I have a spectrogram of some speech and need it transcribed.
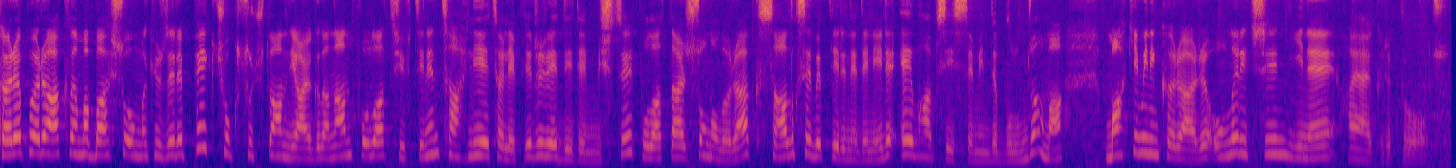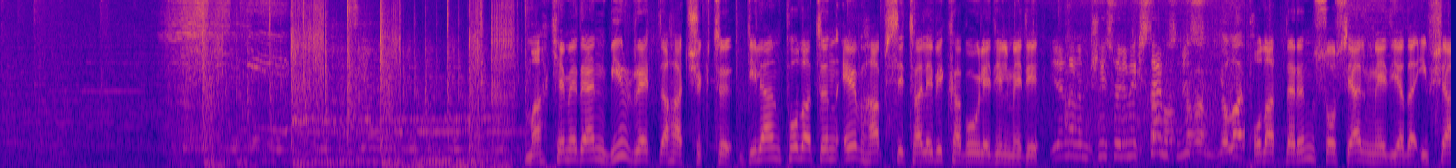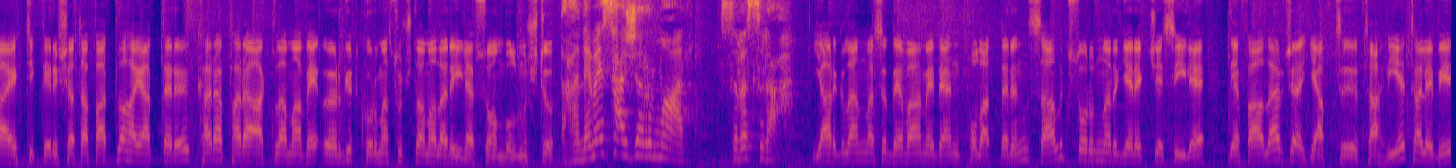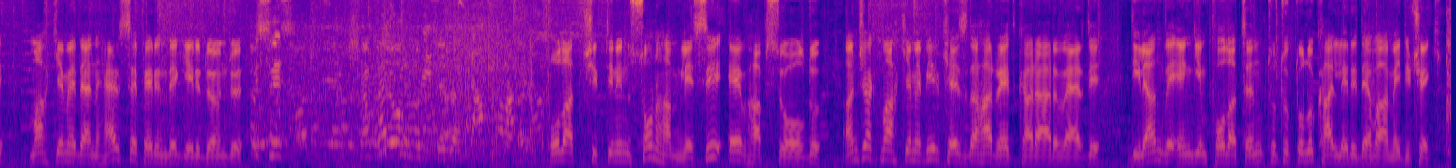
Kara para aklama başta olmak üzere pek çok suçtan yargılanan Polat çiftinin tahliye talepleri reddedilmişti. Polatlar son olarak sağlık sebepleri nedeniyle ev hapsi isteminde bulundu ama mahkemenin kararı onlar için yine hayal kırıklığı oldu. Mahkemeden bir red daha çıktı. Dilan Polat'ın ev hapsi talebi kabul edilmedi. İrem Hanım bir şey söylemek ister misiniz? Polatların sosyal medyada ifşa ettikleri şatafatlı hayatları kara para aklama ve örgüt kurma suçlamalarıyla son bulmuştu. Daha ne mesajlarım var? Sıra sıra. Yargılanması devam eden Polatların sağlık sorunları gerekçesiyle defalarca yaptığı tahliye talebi mahkemeden her seferinde geri döndü. Polat çiftinin son hamlesi ev hapsi oldu. Ancak mahkeme bir kez daha red kararı verdi. Dilan ve Engin Polat'ın tutukluluk halleri devam edecek.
